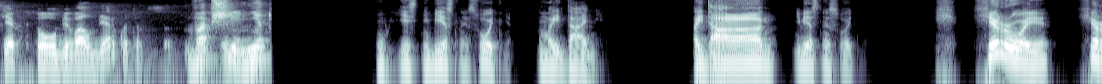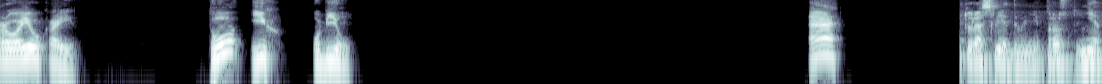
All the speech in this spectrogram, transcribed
тех, кто убивал беркутовцев? вообще, нет Ну, есть небесная сотня на Майдане. Майдан! Небесная сотня. Х- Герои. Герои Украины. Кто их убил? А? нету расследования, просто нет.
